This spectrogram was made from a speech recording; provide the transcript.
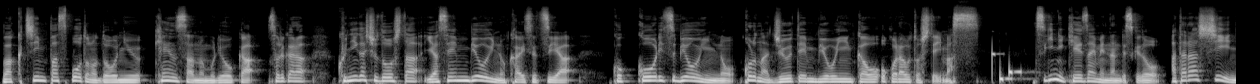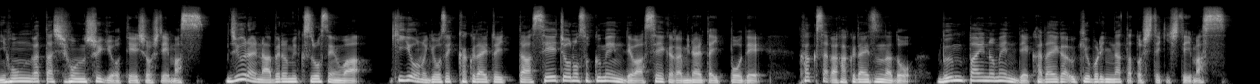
ワクチンパスポートの導入、検査の無料化、それから国が主導した野戦病院の開設や国公立病院のコロナ重点病院化を行うとしています。次に経済面なんですけど、新しい日本型資本主義を提唱しています。従来のアベノミクス路線は、企業の業績拡大といった成長の側面では成果が見られた一方で、格差が拡大するなど、分配の面で課題が浮き彫りになったと指摘しています。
